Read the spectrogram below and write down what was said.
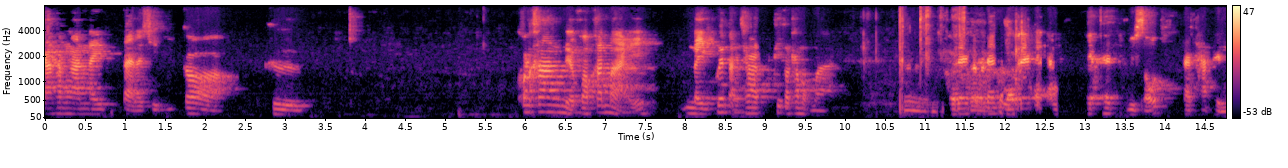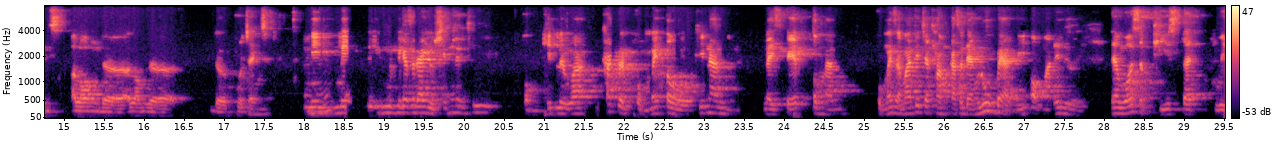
การทำงานในแต่ละชิ้นก็คือ ค่อนข้างเหนือความคาดหมายในเพื่อนต่างชาติที่เขาทำออกมาก็ได้ก็ได้ก็ได้ expected result that happens along the along the the project มีมีมีการแสดงอยู่ชิ้นหนึ่งที่ผมคิดเลยว่า ถ้าเกิดผมไม่โตที่นั่นในสเปซตรงนั้น ผมไม่สามารถที่จะทำการแสดงรูปแบบนี้ออกมาได้เลย There was a piece that we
